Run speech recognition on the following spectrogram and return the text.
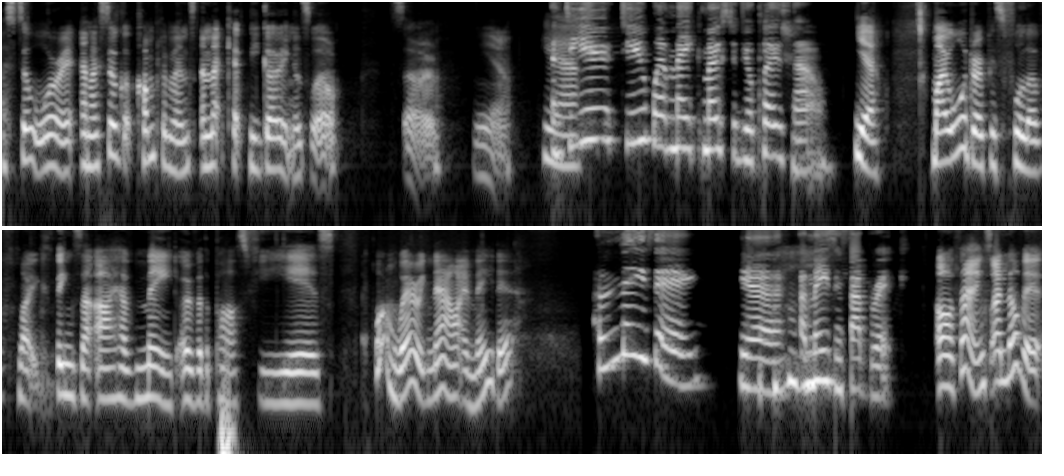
I still wore it and I still got compliments and that kept me going as well. So yeah. Yeah. and do you do you make most of your clothes now Yeah. My wardrobe is full of like things that I have made over the past few years. Like what I'm wearing now, I made it. amazing yeah amazing fabric Oh, thanks. I love it.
